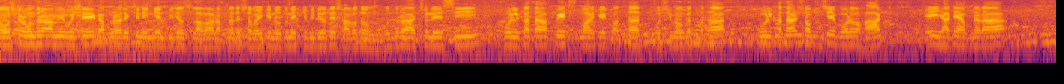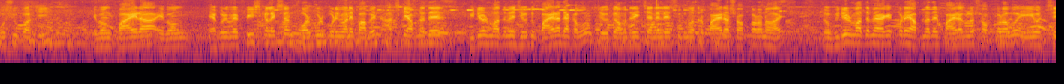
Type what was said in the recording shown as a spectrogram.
নমস্কার বন্ধুরা, আমি অভিষেক। আপনারা দেখছেন ইন্ডিয়ান পিজন্স লাভার আপনাদের সবাইকে নতুন একটি ভিডিওতে স্বাগতম। বন্ধুরা, আজ চলে এসেছি কলকাতা পেটস মার্কেট অর্থাৎ পশ্চিমবঙ্গ তথা কলকাতার সবচেয়ে বড় হাট। এই হাটে আপনারা পশু পাখি এবং পায়রা এবং অ্যাকোরিয়ামের ফিশ কালেকশন ভরপুর পরিমাণে পাবেন। আজকে আপনাদের ভিডিওর মাধ্যমে যেহেতু পায়রা দেখাবো, যেহেতু আমাদের এই চ্যানেলে শুধুমাত্র পায়রা শখ করানো হয়, তো ভিডিওর মাধ্যমে এক এক করে আপনাদের পায়রাগুলো শখ করাবো। এই হচ্ছে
